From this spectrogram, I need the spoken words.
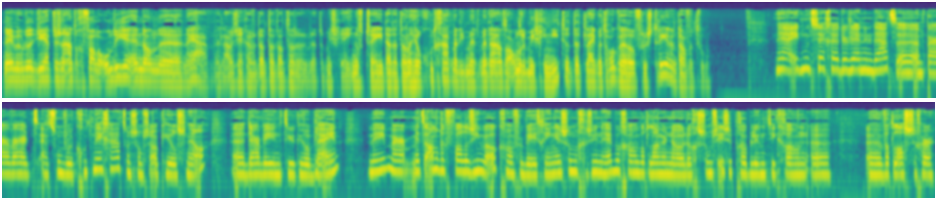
Nee, maar ik bedoel, je hebt dus een aantal gevallen onder je. En dan, nou ja, laten we zeggen dat, dat, dat, er- dat er misschien één of twee... dat het dan heel goed gaat, maar die met, met een aantal anderen misschien niet. Dat, dat lijkt me toch ook wel heel frustrerend af en toe. Nou ja, ik moet zeggen, er zijn inderdaad eh, een paar waar het uitzonderlijk goed mee gaat. En soms ook heel snel. Eh, daar ben je natuurlijk heel blij in mee. Maar met de andere gevallen zien we ook gewoon verbeteringen. En sommige gezinnen hebben gewoon wat langer nodig. Soms is de problematiek gewoon eh, wat lastiger.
